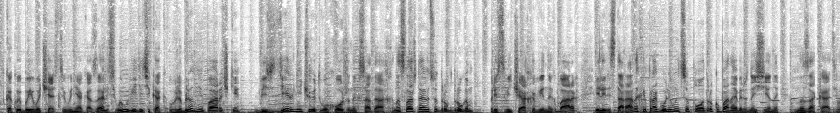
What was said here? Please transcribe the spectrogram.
В какой бы его части вы ни оказались, вы увидите, как влюбленные парочки бездельничают в ухоженных садах, наслаждаются друг другом при свечах в винных барах или ресторанах и прогуливаются под руку по набережной Сены на закате.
